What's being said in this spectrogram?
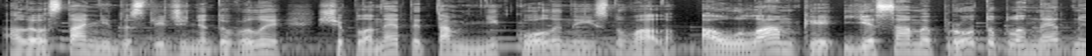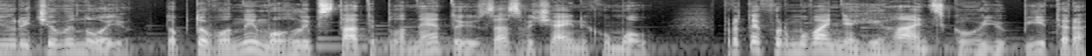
Але останні дослідження довели, що планети там ніколи не існувало. А уламки є саме протопланетною речовиною, тобто вони могли б стати планетою за звичайних умов. Проте формування гігантського Юпітера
